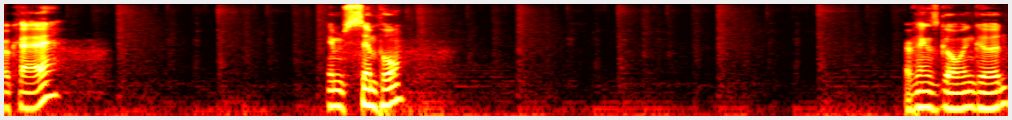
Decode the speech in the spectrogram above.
Okay. Seems simple. Everything's going good.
